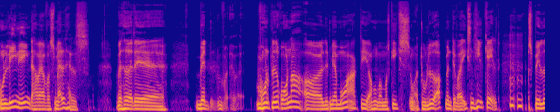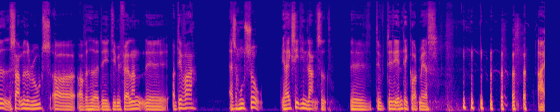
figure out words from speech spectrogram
Hun ligner en, der har været på smalhals. Hvad hedder det? øh, Men, hvor hun er blevet rundere og lidt mere moragtig, og hun var måske ikke... Og du lød op, men det var ikke sådan helt galt. Mm-mm. Spillet sammen med The Roots og, og hvad hedder det, Jimmy Fallon. Øh, og det var... Altså, hun så... Jeg har ikke set hende i lang tid. Øh, det, det endte ikke godt med os. Nej,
